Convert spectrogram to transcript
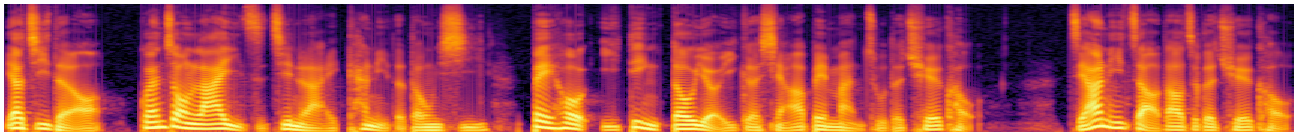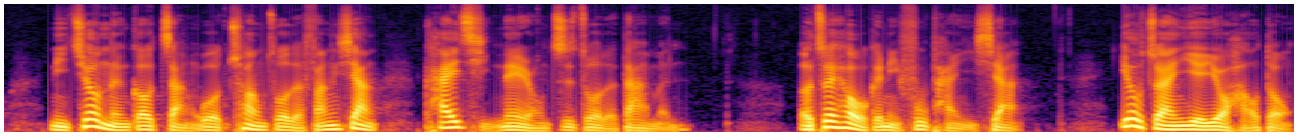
要记得哦，观众拉椅子进来看你的东西，背后一定都有一个想要被满足的缺口，只要你找到这个缺口。你就能够掌握创作的方向，开启内容制作的大门。而最后，我跟你复盘一下，又专业又好懂，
